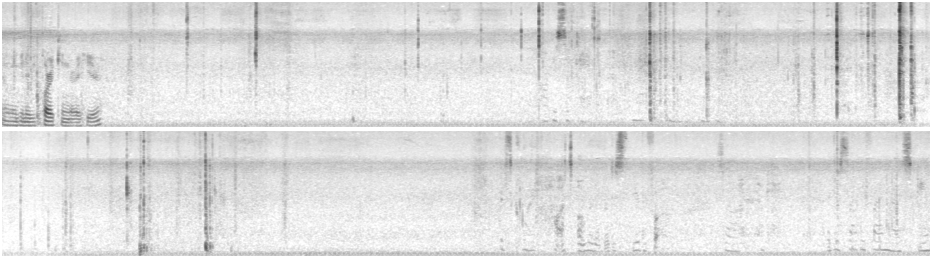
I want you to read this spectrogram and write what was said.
And we're gonna be parking right here. Oh, but it's beautiful. So, okay. I just satisfy my skin.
